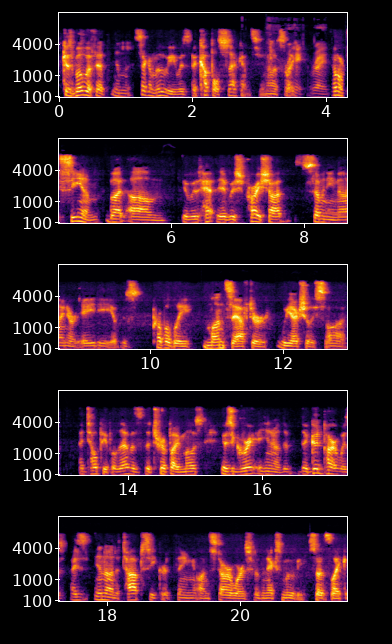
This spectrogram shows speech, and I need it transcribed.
because Boba Fett in the second movie was a couple seconds. You know, it's right, like right. I don't see him, but um, it was it was probably shot seventy nine or eighty. It was probably months after we actually saw it. I tell people that was the trip I most. It was a great, you know, the the good part was I was in on a top secret thing on Star Wars for the next movie. So it's like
